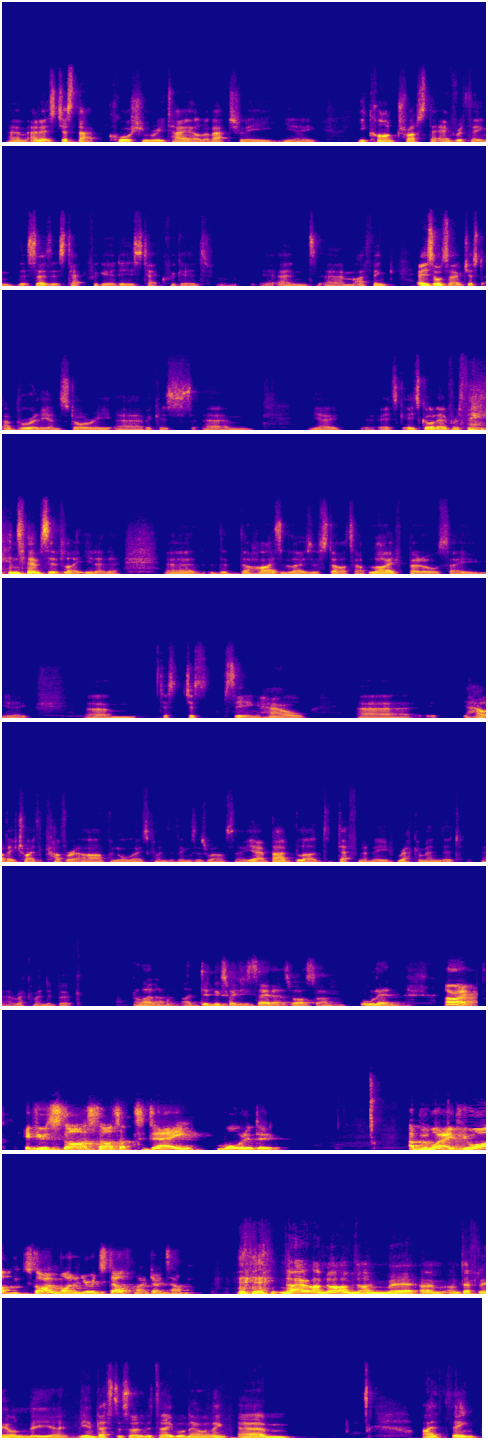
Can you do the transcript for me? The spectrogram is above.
Um, and it's just that cautionary tale of actually you know you can't trust that everything that says it's tech for good is tech for good. And um, I think it's also just a brilliant story uh, because um, you know it's it's got everything in terms of like you know the, uh, the the, highs and lows of startup life, but also you know um, just just seeing how. Uh, how they try to cover it up and all those kinds of things as well. So yeah, Bad Blood definitely recommended uh, recommended book. I like that. I didn't expect you to say that as well, so I'm all in. All right. If you'd start a startup today, what would it do? Uh, but if you are starting one and you're in stealth mode, don't tell me. no, I'm not. I'm I'm, uh, I'm, I'm definitely on the uh, the investor side of the table now. I think. Um, I think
